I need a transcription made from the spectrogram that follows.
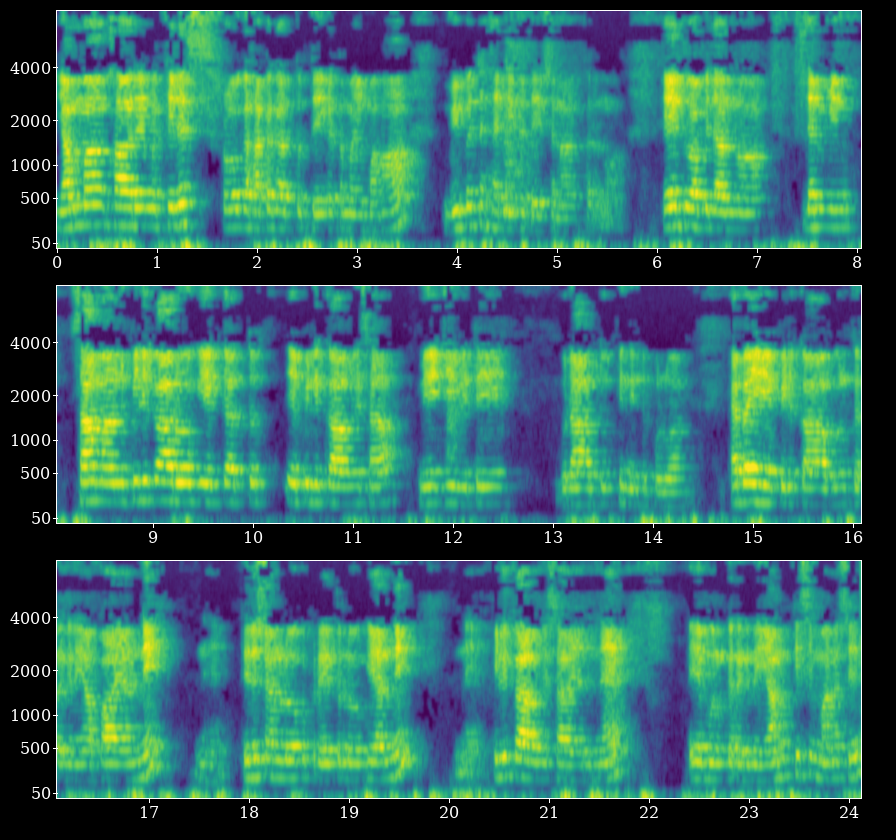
යම්මාකාරයම කෙලෙස් රෝග හටගත්තුත් ඒක තමයි මහා විබත හැටිට දේශනා කරනවා. හේතු අපි දන්නවා දැම්මින් සාමාන්‍ය පිළිකාරෝගයක් ගත්තුත් ඒ පිළිකාව නිසා මේ ජීවිතයේ ගුඩා දුක්කි නින්න පුළුවන්. හැබැයි ඒ පිළිකාබුල් කරගෙන අපායන්නේ නැහැ. තිරෂන් ලෝක ප්‍රේත ලෝකයන්නේ නෑ පිළිකාව නිසායන්න නෑ ඒ මුල් කරගෙන යම් කිසි මනසේ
